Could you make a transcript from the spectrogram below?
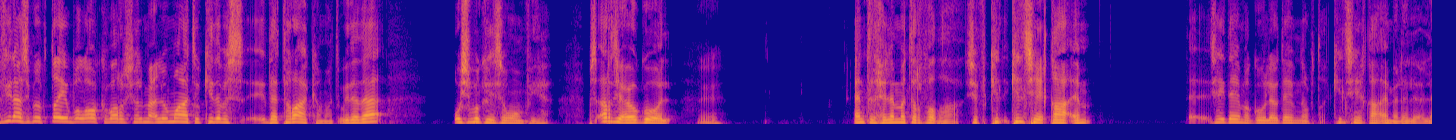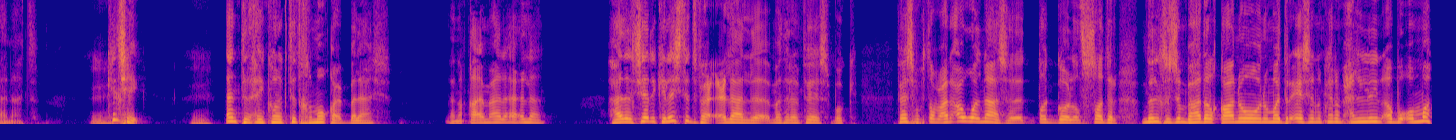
في ناس يقول طيب والله أكبر وش هالمعلومات وكذا بس إذا تراكمت وإذا ذا وش ممكن يسوون فيها؟ بس أرجع وأقول إيه. أنت الحين لما ترفضها شوف كل كل شيء قائم شيء دائما أقوله ودائما نربطه كل شيء قائم على الإعلانات إيه. كل شيء إيه. أنت الحين كونك تدخل موقع ببلاش لأنه قائم على إعلان هذا الشركة ليش تدفع إعلان مثلا فيسبوك فيسبوك طبعا أول ناس طقوا الصدر نلتزم بهذا القانون وما أدري إيش انه كانوا محللين أبو أمه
